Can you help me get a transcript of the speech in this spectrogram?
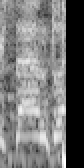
recently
